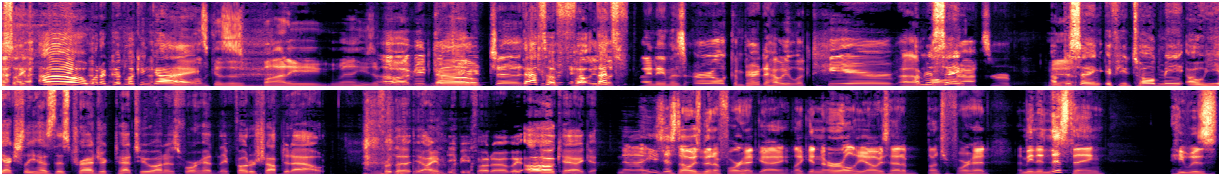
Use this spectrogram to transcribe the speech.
it's like, oh, what a good-looking Well, guy. it's because his body. Well, he's a. Oh, I mean, No, compared to that's a compared to how fu- he that's- looked- my name is Earl. Compared to how he looked here, uh, I'm just saying- Mallrats Or, I'm Yeah. just saying, if you told me, oh, he actually has this tragic tattoo on his forehead, and they photoshopped it out for the IMDb photo, I'm like, oh, okay, I get. Nah, he's just always been a forehead guy. Like in Earl, he always had a bunch of forehead. I mean, in this thing, he was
